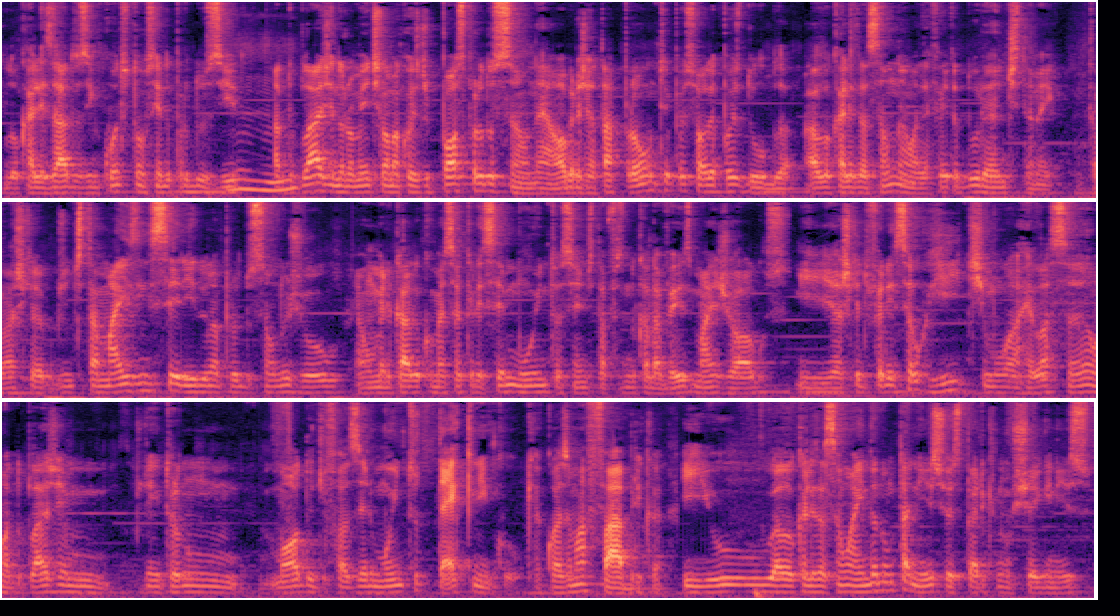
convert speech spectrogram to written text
localizados enquanto estão sendo produzidos. Uhum. A dublagem normalmente é uma coisa de pós-produção, né? A obra já está pronta e o pessoal depois dubla. A localização não, ela é feita durante também. Então acho que a gente está mais inserido na produção do jogo. É um mercado que começa a crescer muito, assim, a gente está fazendo cada vez mais jogos. E acho que a diferença é o ritmo, a relação. A dublagem entrou num modo de fazer muito técnico, que é quase uma fábrica. E o, a localização ainda não está nisso, eu espero que não chegue nisso.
